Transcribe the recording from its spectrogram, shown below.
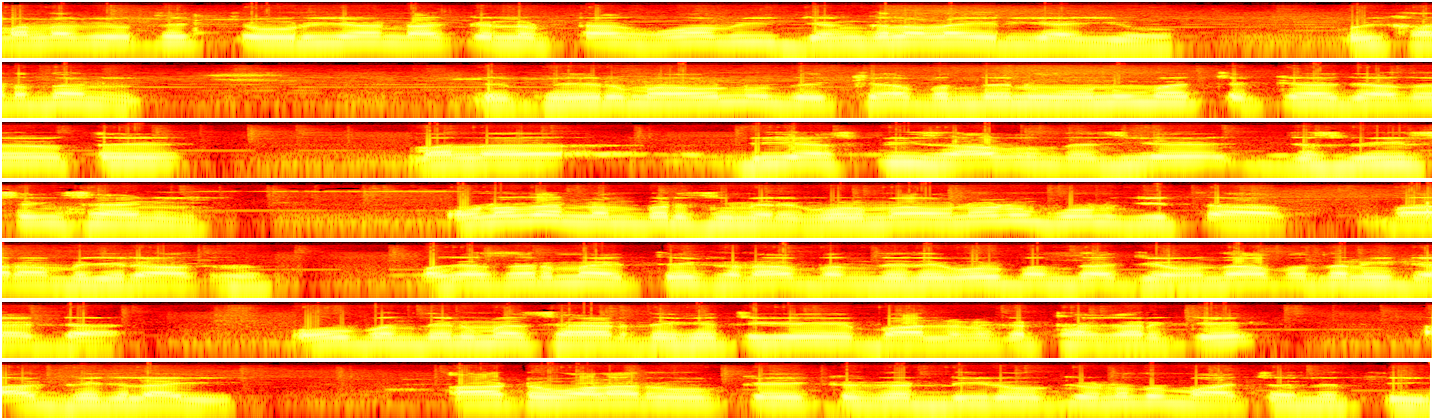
ਮਤਲਬ ਵੀ ਉੱਥੇ ਚੋਰੀਆਂ ਡਾਕੇ ਲੁੱਟਾਂ ਖੋਹਾਂ ਵੀ ਜੰਗਲ ਵਾਲਾ ਏਰੀਆ ਜੀ ਉਹ। ਕੋਈ ਖੜਦਾ ਨਹੀਂ। ਤੇ ਫਿਰ ਮੈਂ ਉਹਨੂੰ ਦੇਖਿਆ, ਬੰਦੇ ਨੂੰ ਉਹਨੂੰ ਮੈਂ ਚੱਕਿਆ ਜਦ ਉੱਤੇ ਮਤਲਬ ਡੀਐਸਪੀ ਸਾਹਿਬ ਹੁੰਦੇ ਸੀਗੇ, ਜਸਵੀਰ ਸਿੰਘ ਸੈਣੀ। ਉਹਨਾਂ ਦਾ ਨੰਬਰ ਸੀ ਮੇਰੇ ਕੋਲ, ਮੈਂ ਉਹਨਾਂ ਨੂੰ ਫੋਨ ਕੀਤਾ 12 ਵਜੇ ਰਾਤ ਨੂੰ। ਮੈਂ ਕਿਹਾ, ਸਰ, ਮੈਂ ਇੱਥੇ ਖੜਾ ਬੰਦੇ ਦੇ ਕੋਲ ਬੰਦਾ ਜਿਉਂਦਾ, ਪਤਾ ਨਹੀਂ ਡੈਡ ਆ। ਉਹ ਬੰਦੇ ਨੂੰ ਮੈਂ ਸਾਈਡ ਤੇ ਖਿੱਚ ਕੇ ਬਾਲਣ ਇਕੱਠਾ ਕਰਕੇ ਅੱਗ ਜਲਾਈ। ਆਟੋ ਵਾਲਾ ਰੋਕ ਕੇ ਇੱਕ ਗੱਡੀ ਰੋਕ ਕੇ ਉਹਨਾਂ ਤੋਂ ਮਾਚਸ ਲਿੱਤੀ।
